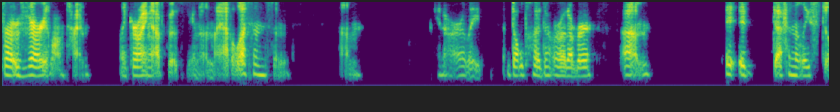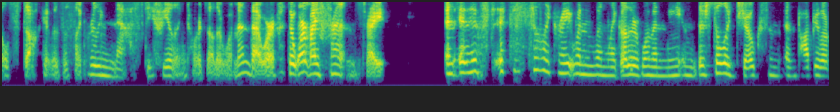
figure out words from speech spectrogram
for a very long time. Like growing up was, you know in my adolescence and um, you know early adulthood or whatever um it, it definitely still stuck it was this like really nasty feeling towards other women that were that weren't my friends right and, and it's it's still like great when when like other women meet and there's still like jokes in, in popular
